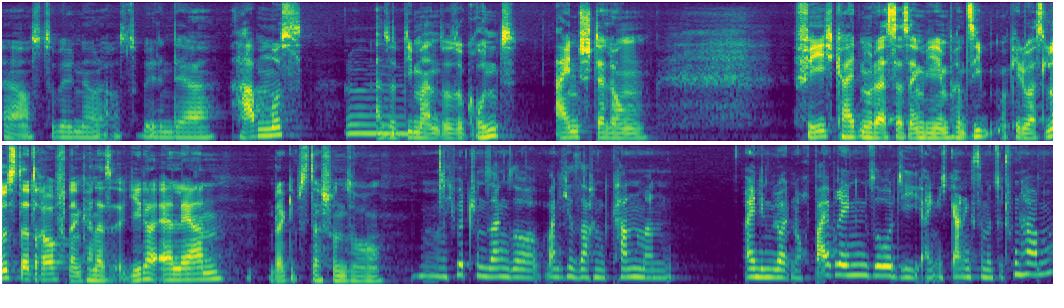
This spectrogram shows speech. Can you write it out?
äh, Auszubildender oder Auszubildender haben muss? Mm. Also die man so, so Grundeinstellungen, Fähigkeiten oder ist das irgendwie im Prinzip, okay, du hast Lust darauf, dann kann das jeder erlernen? Oder gibt es da schon so. Mm, ich würde schon sagen, so manche Sachen kann man einigen Leuten auch beibringen, so, die eigentlich gar nichts damit zu tun haben.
